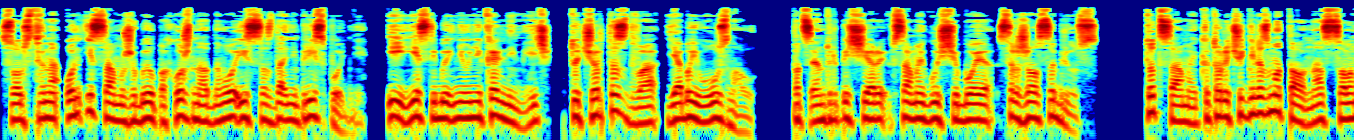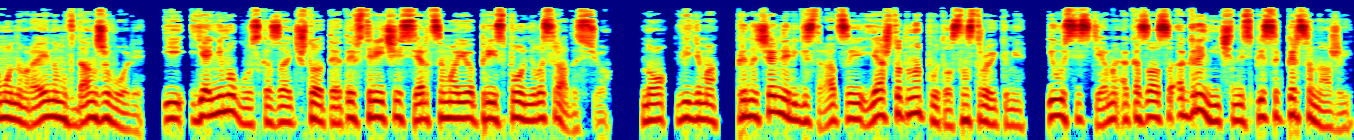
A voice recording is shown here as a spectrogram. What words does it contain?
Собственно, он и сам уже был похож на одного из созданий преисподней, и если бы не уникальный меч, то черта с два я бы его узнал. По центру пещеры, в самой гуще боя, сражался Брюс. Тот самый, который чуть не размотал нас с Соломоном Рейном в данже воли. И я не могу сказать, что от этой встречи сердце мое преисполнилось радостью. Но, видимо, при начальной регистрации я что-то напутал с настройками, и у системы оказался ограниченный список персонажей,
